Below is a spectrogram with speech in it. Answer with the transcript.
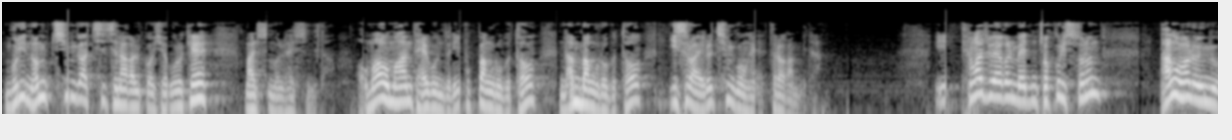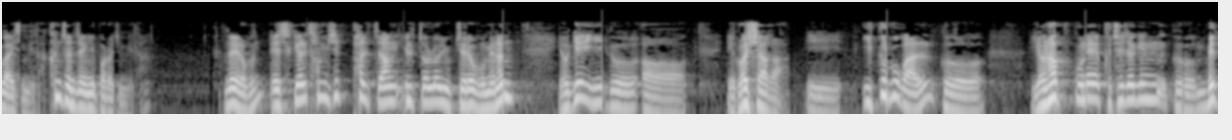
물이 넘침같이 지나갈 것이요 그렇게 말씀을 했습니다. 어마어마한 대군들이 북방으로부터 남방으로부터 이스라엘을 침공해 들어갑니다. 이 평화 조약을 맺은 적그리스도는 방어할 의무가 있습니다. 큰 전쟁이 벌어집니다. 네, 여러분, 에스겔 38장 1절로 6절에 보면은 여기에 이 그, 어, 이 러시아가 이, 이끌고 갈 그 연합군의 구체적인 그몇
